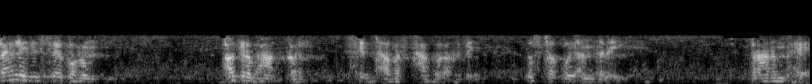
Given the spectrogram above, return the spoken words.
पहले हिस्से को हम अग्रभाग कर सिद्धावस्था को रख दे उसका कोई अंत नहीं। प्रारंभ है।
